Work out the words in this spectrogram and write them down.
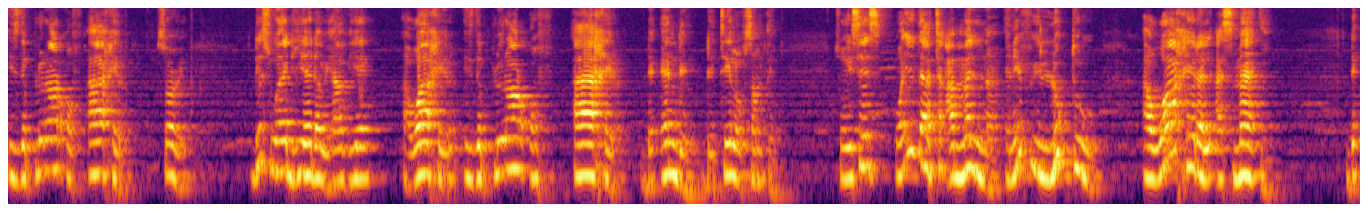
is the plural of آخِر. Sorry. This word here that we have here, أَوَاخِر, is the plural of آخِر, the ending, the tail of something. So he says, وَإِذَا تَأَمَّلْنَا And if we look through أَوَاخِرَ الْأَسْمَاءِ The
